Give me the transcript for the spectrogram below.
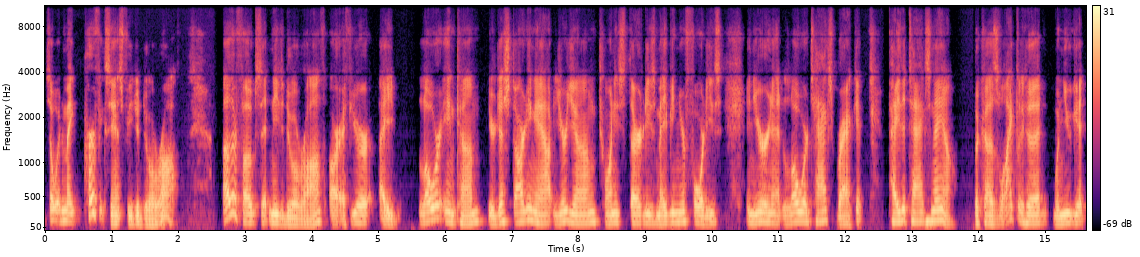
So it would make perfect sense for you to do a Roth. Other folks that need to do a Roth are if you're a lower income, you're just starting out, you're young, 20s, 30s, maybe in your 40s, and you're in that lower tax bracket, pay the tax now because likelihood when you get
